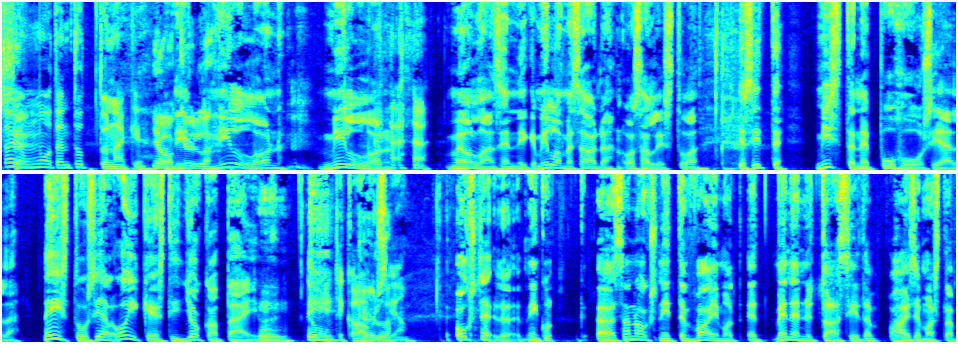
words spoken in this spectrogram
toi on muuten tuttu näky. Joo, Niin kyllä. Milloin, milloin me ollaan sen, ikä- milloin me saadaan osallistua? Ja sitten, mistä ne puhuu siellä? Ne istuu siellä oikeasti joka päivä. Mm. Tuntikausia. kyllä. Onko ne, niin kuin, äh, sanooko niiden vaimot, että mene nyt taas siitä haisemasta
